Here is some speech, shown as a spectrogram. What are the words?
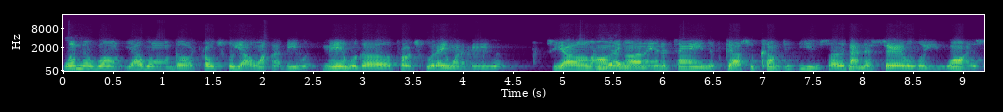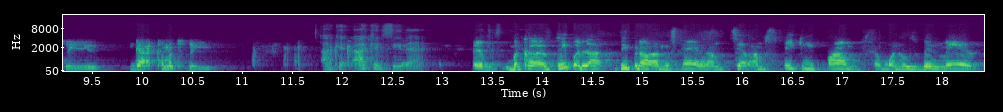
women won't y'all won't go approach who y'all want to be with. Men will go approach who they want to be with. So y'all only Yeah. going to entertain the guys who come to you. So it's not necessarily who you want; it's who you got coming to you. I can I can see that. If, because people don't people don't understand, and I'm tell, I'm speaking from someone who's been married.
